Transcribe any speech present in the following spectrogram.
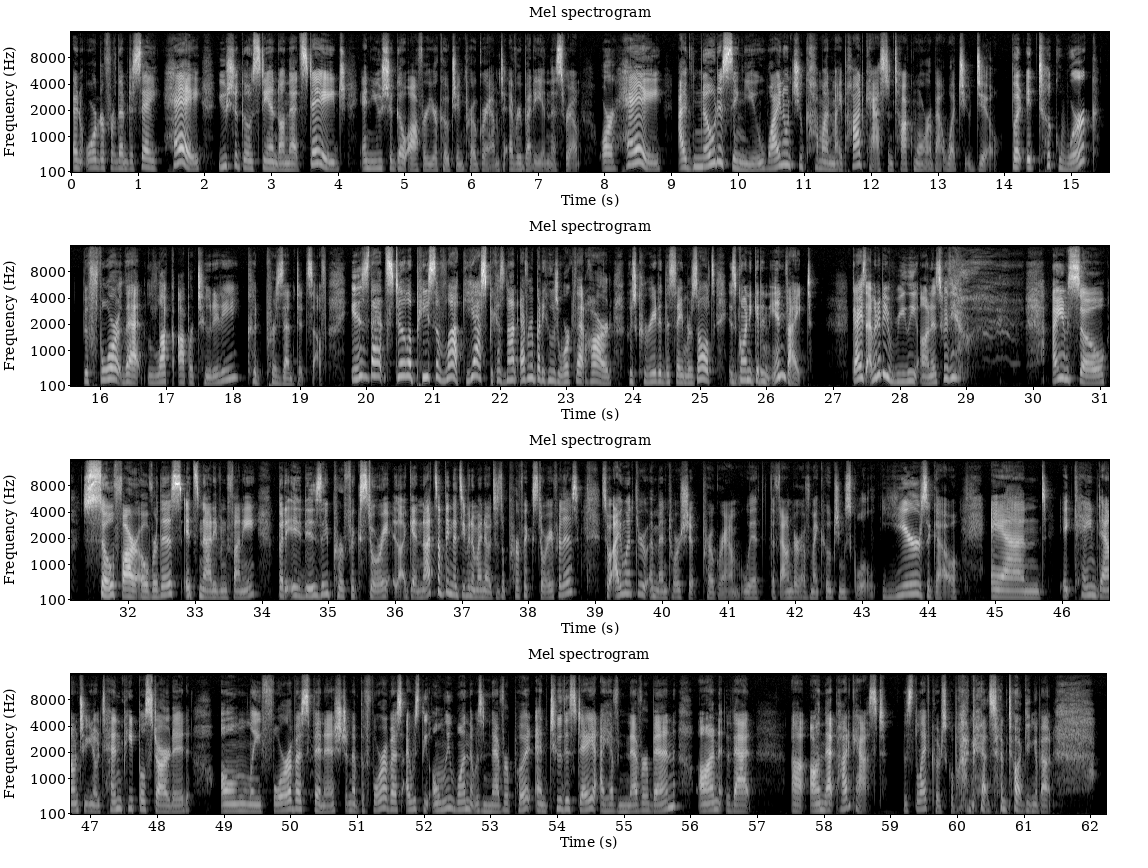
in order for them to say, hey, you should go stand on that stage and you should go offer your coaching program to everybody in this room. Or, hey, I'm noticing you. Why don't you come on my podcast and talk more about what you do? But it took work before that luck opportunity could present itself. Is that still a piece of luck? Yes, because not everybody who's worked that hard, who's created the same results, is going to get an invite Guys, I'm going to be really honest with you. I am so, so far over this. It's not even funny, but it is a perfect story. Again, not something that's even in my notes. It's a perfect story for this. So, I went through a mentorship program with the founder of my coaching school years ago, and it came down to, you know, 10 people started only four of us finished and of the four of us i was the only one that was never put and to this day i have never been on that uh, on that podcast this is the Life Coach School podcast I'm talking about.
